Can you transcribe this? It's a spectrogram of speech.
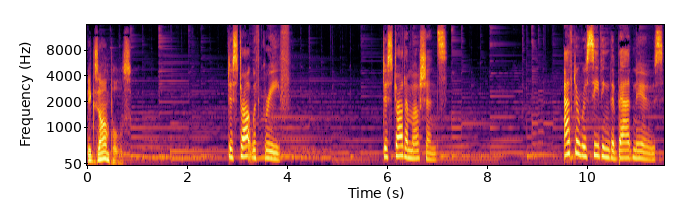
Examples Distraught with grief. Distraught emotions. After receiving the bad news,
